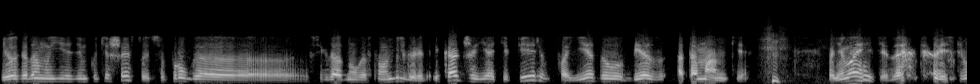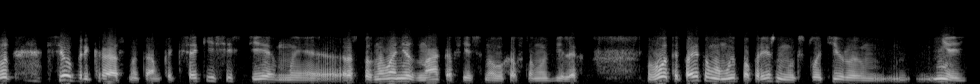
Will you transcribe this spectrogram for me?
И вот когда мы ездим путешествовать, супруга э, всегда новый автомобиль говорит, и как же я теперь поеду без атаманки? Понимаете, да? То есть вот все прекрасно там, как всякие системы, распознавание знаков есть в новых автомобилях. Вот, и поэтому мы по-прежнему эксплуатируем... Не,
